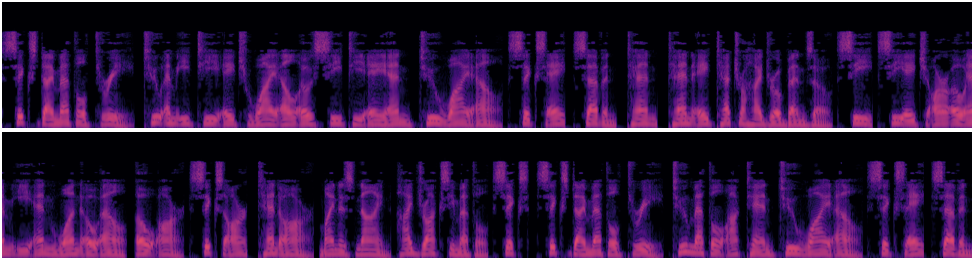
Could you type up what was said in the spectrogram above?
6 dimethyl 3 2 methyloctan 2 YL 6 A 7 10 10 A tetrahydrobenzo C CHROMEN 1 OL OR 6 R 10 R minus 9 hydroxymethyl 6 6 dimethyl 3 2 methyl octan 2 YL 6 A 7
